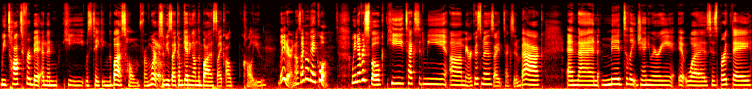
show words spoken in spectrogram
we talked for a bit, and then he was taking the bus home from work. So he's like, "I'm getting on the bus. Like I'll call you later." And I was like, "Okay, cool." We never spoke. He texted me uh, Merry Christmas. I texted him back. And then mid to late January, it was his birthday.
